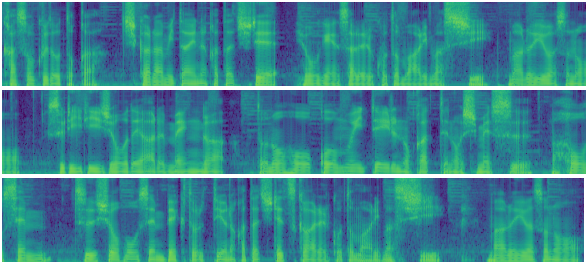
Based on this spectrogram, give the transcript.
加速度とか力みたいな形で表現されることもありますし、あるいはその 3D 上である面がどの方向を向いているのかっていうのを示す、まあ、放線、通称放線ベクトルっていうような形で使われることもありますし、まあ、あるいはその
